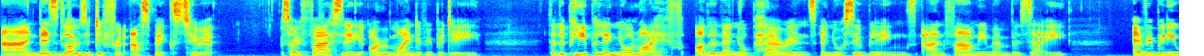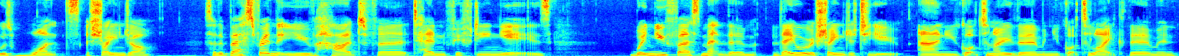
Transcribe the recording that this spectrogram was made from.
and there's loads of different aspects to it. So, firstly, I remind everybody that the people in your life, other than your parents and your siblings and family members, say, everybody was once a stranger. So, the best friend that you've had for 10, 15 years, when you first met them, they were a stranger to you and you got to know them and you got to like them and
